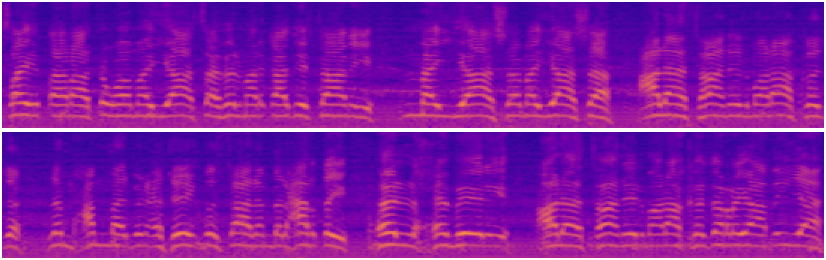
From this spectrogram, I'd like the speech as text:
سيطرة ومياسة في المركز الثاني. مياسة مياسة على ثاني المراكز لمحمد بن عتيق بن سالم بالعرضي. الحميري على ثاني المراكز الرياضية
